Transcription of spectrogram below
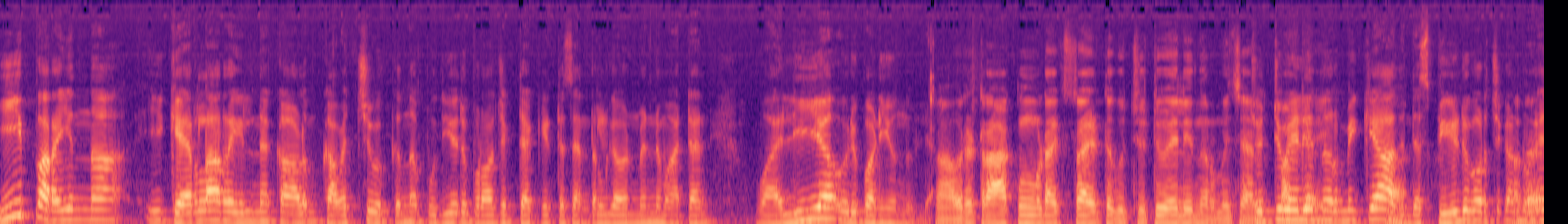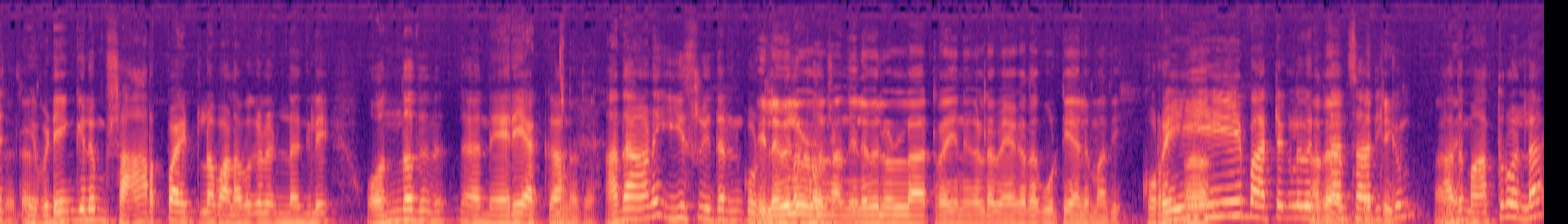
ഈ പറയുന്ന ഈ കേരള റെയിലിനെക്കാളും കവച്ചു വെക്കുന്ന പുതിയൊരു പ്രോജക്റ്റ് ആക്കിയിട്ട് സെൻട്രൽ ഗവൺമെന്റിന് മാറ്റാൻ വലിയ ഒരു പണിയൊന്നുമില്ല. ഒരു ട്രാക്കും കൂടെ എക്സ്ട്രാ ആയിട്ട് ചുറ്റുവേലി നിർമ്മിച്ചാൽ ചുറ്റുവേലി. നിർമ്മിക്കുക അതിന്റെ സ്പീഡ് കുറച്ച് കണ്ടു. എവിടെയെങ്കിലും ഷാർപ്പായിട്ടുള്ള വളവുകൾ ഉണ്ടെങ്കിൽ ഒന്നത് നേരെയാക്കുക. അതാണ് ഈ ശ്രീധരൻ നിലവിലുള്ള നിലവിലുള്ള ട്രെയിനുകളുടെ വേഗത കൂട്ടിയാലും മതി. കുറേ മാറ്റങ്ങൾ വരുത്താൻ സാധിക്കും. അത്. മാത്രമല്ല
